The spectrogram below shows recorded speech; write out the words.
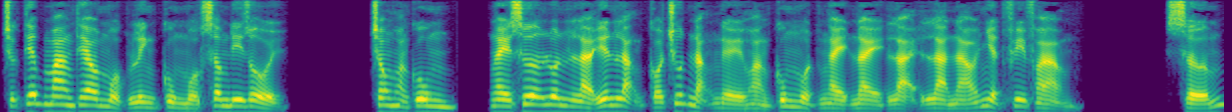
Trực tiếp mang theo một linh cùng một sâm đi rồi. Trong hoàng cung, ngày xưa luôn là yên lặng có chút nặng nề hoàng cung một ngày này lại là náo nhiệt phi phàm. Sớm,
